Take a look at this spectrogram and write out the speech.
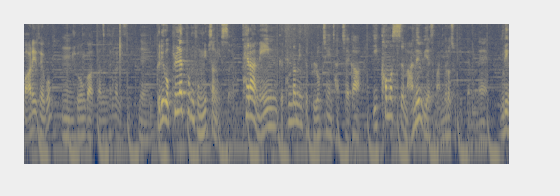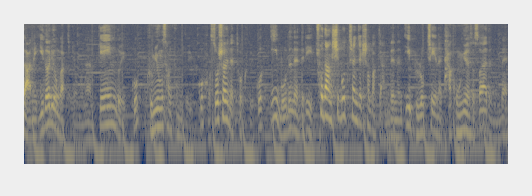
말이 되고 음. 좋은 것 같다는 생각이 있습니다. 네. 그리고 플랫폼 독립성이 있어요. 테라 메인 그 텐더민트 블록체인 자체가 e-commerce만을 위해서 만들어졌기 때문에 우리가 아는 이더리움 같은 경우는 게임도 있고 금융 상품도 있고 뭐 social network도 있고 이 모든 애들이 초당 15 transaction밖에 안 되는 이 블록체인을 다 공유해서 써야 되는데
